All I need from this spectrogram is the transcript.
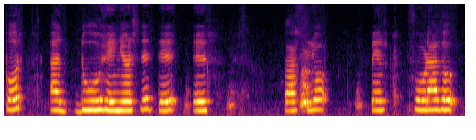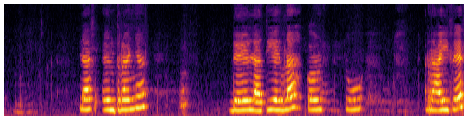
por adueñarse de espacio perforado. Las entrañas de la tierra con sus raíces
